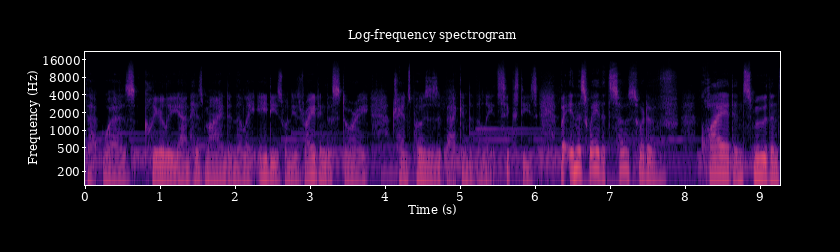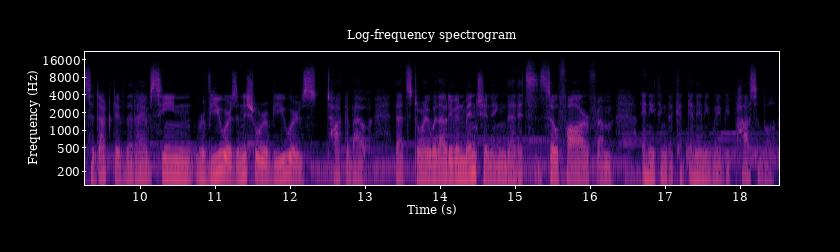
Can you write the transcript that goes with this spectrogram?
that was clearly on his mind in the late 80s when he's writing the story, transposes it back into the late 60s, but in this way that's so sort of quiet and smooth and seductive that I have seen reviewers, initial reviewers, talk about that story without even mentioning that it's so far from anything that could in any way be possible.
